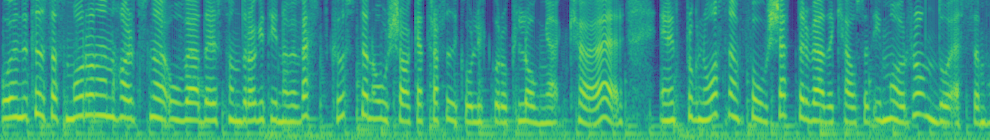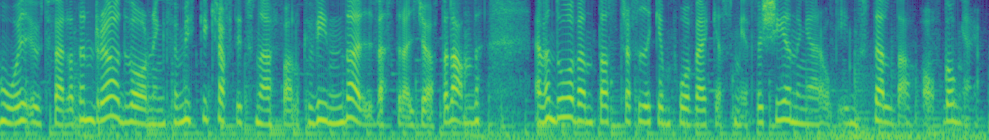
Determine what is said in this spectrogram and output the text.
Och under tisdagsmorgonen har ett snöoväder som dragit in över västkusten orsakat trafikolyckor och långa köer. Enligt prognosen fortsätter väderkaoset imorgon då SMHI utfärdat en röd varning för mycket kraftigt snöfall och vindar i västra Götaland. Även då väntas trafiken påverkas med förseningar och inställda avgångar.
